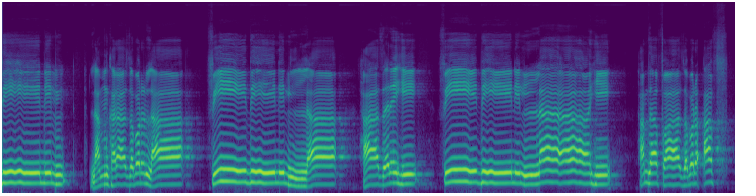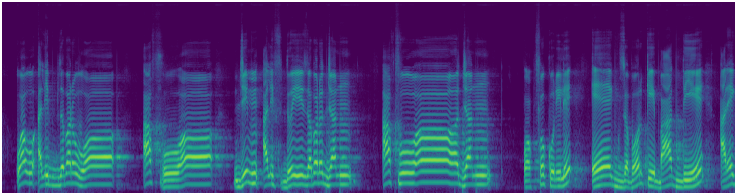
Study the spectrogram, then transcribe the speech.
দি নীল, লাম খারা জবর লা, ফি দিনিল্লা হা জের হি, ফি দিনিল্লাহি হামজা ফা জবর আফ, ওয়াও আলিফ জবর ওয়া আফ ওয়া জিম আলিফ দুই জবর জান আফ জান অক্ফ করিলে এক জবরকে বাদ দিয়ে আরেক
